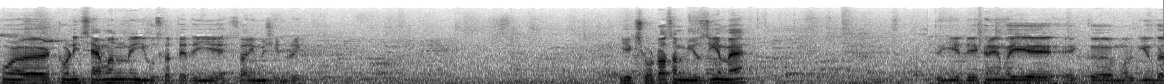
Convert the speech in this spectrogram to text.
ٹوئنٹی سیون میں یوز کرتے تھے یہ ساری مشینری یہ ایک چھوٹا سا میوزیم ہے۔ تو یہ دیکھ رہے ہیں بھائی، یہ ایک مرغیوں کا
